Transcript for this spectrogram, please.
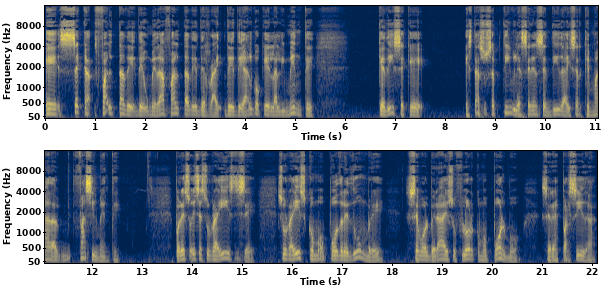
eh, seca, falta de, humedad, falta de, de algo que la alimente, que dice que está susceptible a ser encendida y ser quemada fácilmente. Por eso dice su raíz, dice, su raíz como podredumbre se volverá y su flor como polvo será esparcida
